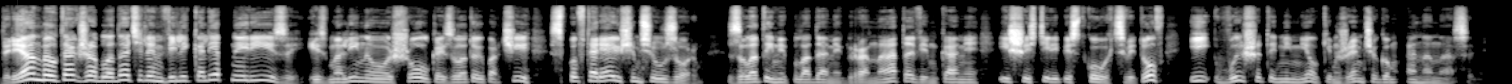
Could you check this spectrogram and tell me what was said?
Дориан был также обладателем великолепной ризы из малинового шелка и золотой парчи с повторяющимся узором, золотыми плодами граната, венками из шести лепестковых цветов и вышитыми мелким жемчугом ананасами.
